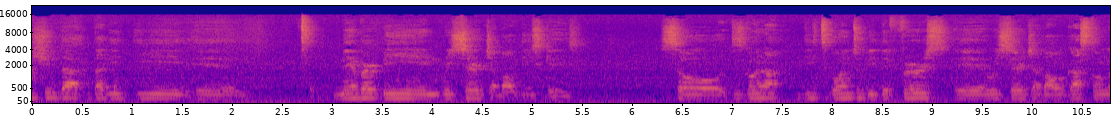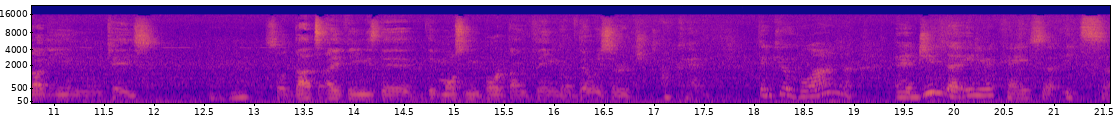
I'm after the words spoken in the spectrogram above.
issue that that it, it um, never been researched about this case. So it's gonna it's going to be the first uh, research about Gaston Gadin case. So that I think is the the most important thing of the research. Okay, thank you, Juan. Uh, Gilda, in your case, uh, it's uh,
